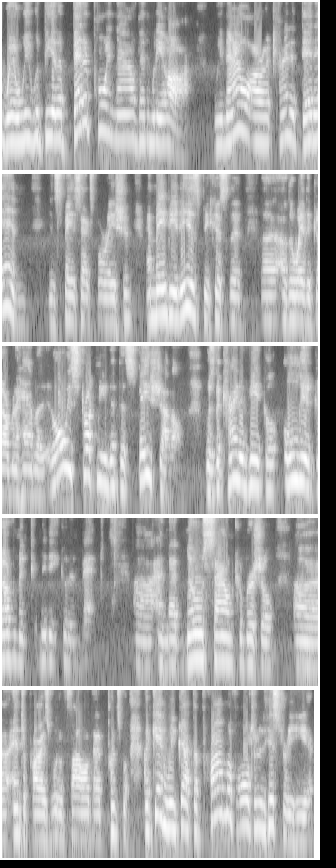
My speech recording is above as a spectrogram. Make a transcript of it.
where we would be at a better point now than we are. We now are a kind of dead end in space exploration, and maybe it is because the, uh, of the way the government handled it. It always struck me that the space shuttle was the kind of vehicle only a government committee could invent. Uh, and that no sound commercial uh, enterprise would have followed that principle. Again, we've got the problem of alternate history here.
